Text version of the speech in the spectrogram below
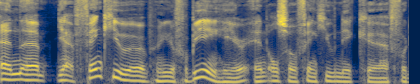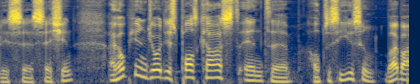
And um, yeah, thank you uh, for being here, and also thank you, Nick, uh, for this uh, session. I hope you enjoyed this podcast, and hope to see you soon. Bye bye.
